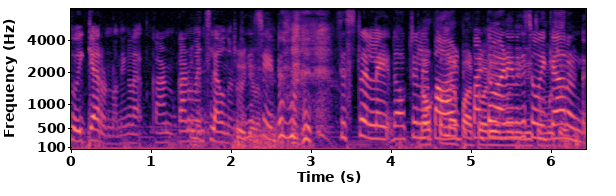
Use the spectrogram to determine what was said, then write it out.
ചോദിക്കാറുണ്ടോ? നിങ്ങളെ കാണാൻ മനസ്സിലാവുന്നുണ്ടോ? തീർച്ചയായിട്ടും. സിസ്റ്റർ അല്ലേ? ഡോക്ടർ അല്ലേ? പാട്ട് പാടിയെന്ന് പാടിയെന്നൊക്കെ ചോദിക്കാറുണ്ട്.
